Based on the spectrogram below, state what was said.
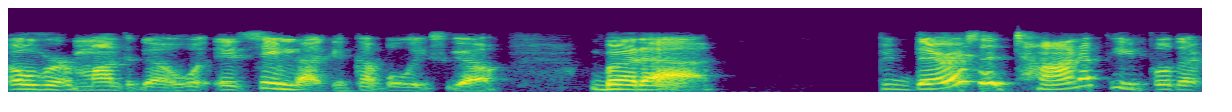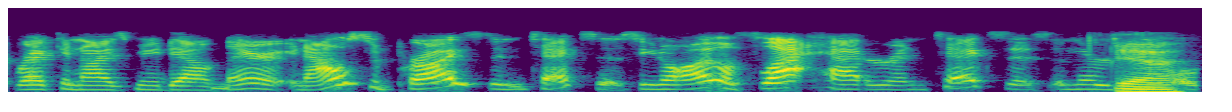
over a month ago. It seemed like a couple weeks ago, but uh, but there's a ton of people that recognize me down there, and I was surprised in Texas. You know, I'm a flat hatter in Texas, and there's Yeah. people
